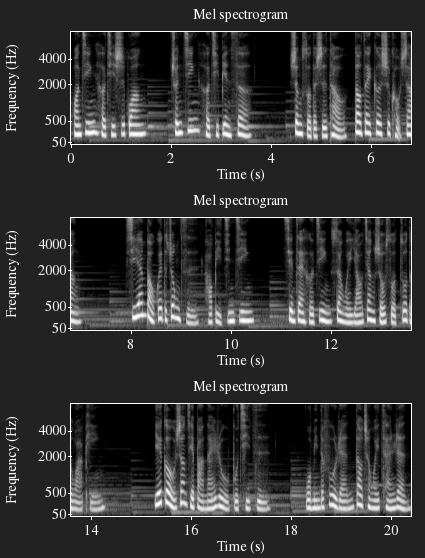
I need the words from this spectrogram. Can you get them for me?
黄金何其失光，纯金何其变色。圣所的石头倒在各市口上，西安宝贵的粽子好比金晶，现在何竟算为窑匠手所做的瓦瓶？野狗尚且把奶乳补其子。我民的妇人倒成为残忍，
